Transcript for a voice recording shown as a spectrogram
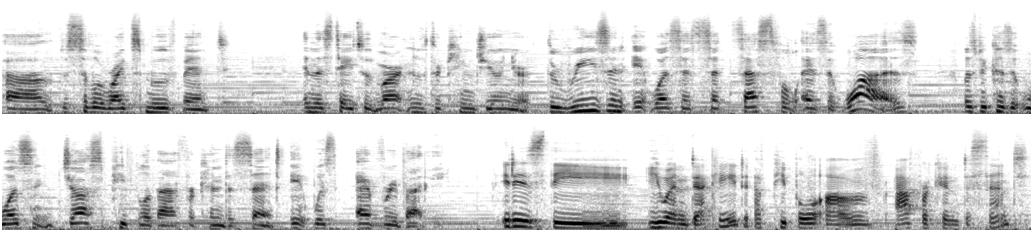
uh, the civil rights movement in the States with Martin Luther King Jr., the reason it was as successful as it was was because it wasn't just people of African descent, it was everybody. It is the UN Decade of People of African Descent,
